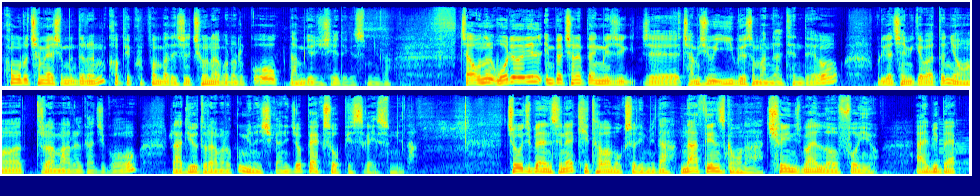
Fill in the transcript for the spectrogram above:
콩으로 참여하신 분들은 커피 쿠폰 받으실 전화번호를 꼭 남겨주셔야 되겠습니다. 자, 오늘 월요일 인백천의 백뮤직 이제 잠시 후 2부에서 만날 텐데요. 우리가 재밌게 봤던 영화 드라마를 가지고 라디오 드라마로 꾸미는 시간이죠. 백스 오피스가 있습니다. 조지 벤슨의 기타와 목소리입니다. Nothing's gonna change my love for you. I'll be back.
